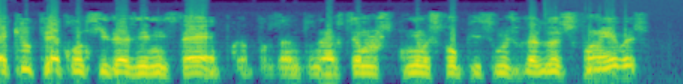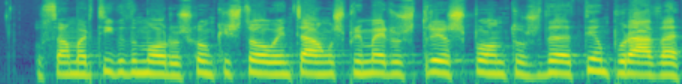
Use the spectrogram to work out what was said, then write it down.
aquilo que tinha acontecido desde o início da época. Portanto, nós temos, tínhamos pouquíssimos jogadores disponíveis, o São Martinho de Mouros conquistou então os primeiros três pontos da temporada,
